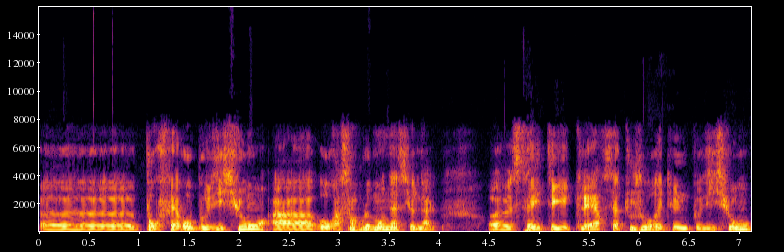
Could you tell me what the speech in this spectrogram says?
pour faire opposition au Rassemblement national. Euh, ça a été clair, ça a toujours été une position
